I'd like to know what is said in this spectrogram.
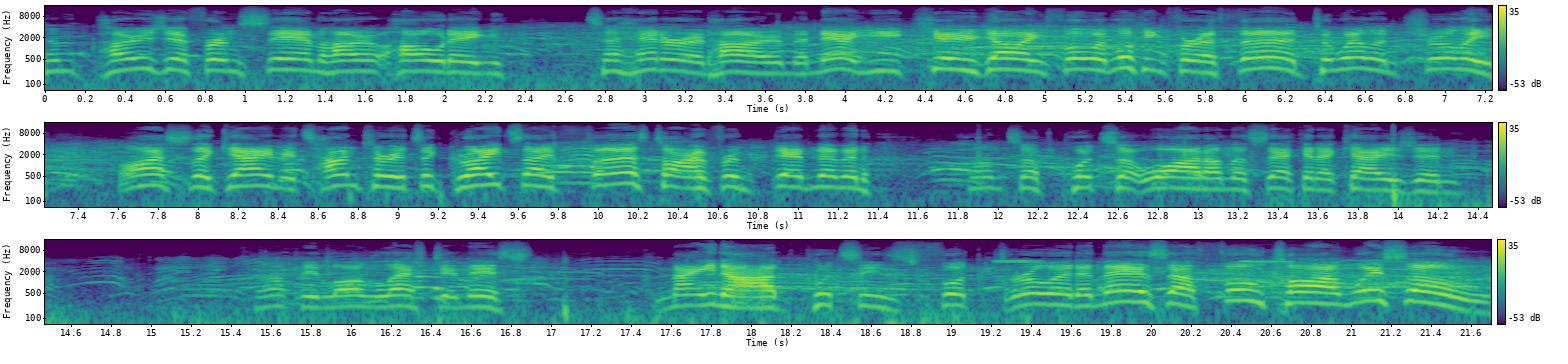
Composure from Sam Ho Holding to header at home. And now UQ going forward, looking for a third to well and truly ice the game. It's Hunter. It's a great save first time from Debenham, and Hunter puts it wide on the second occasion. Can't be long left in this. Maynard puts his foot through it, and there's a full-time whistle.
